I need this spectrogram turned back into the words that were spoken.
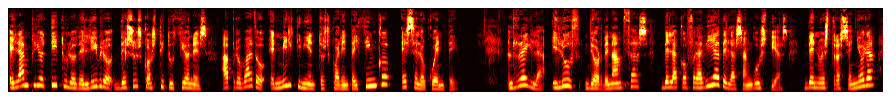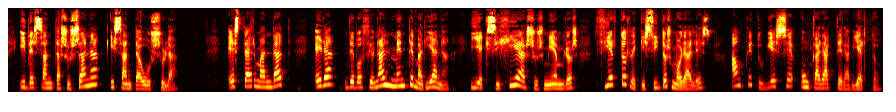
El amplio título del libro de sus constituciones, aprobado en 1545, es elocuente. Regla y luz de ordenanzas de la Cofradía de las Angustias, de Nuestra Señora y de Santa Susana y Santa Úrsula. Esta hermandad era devocionalmente mariana y exigía a sus miembros ciertos requisitos morales, aunque tuviese un carácter abierto.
